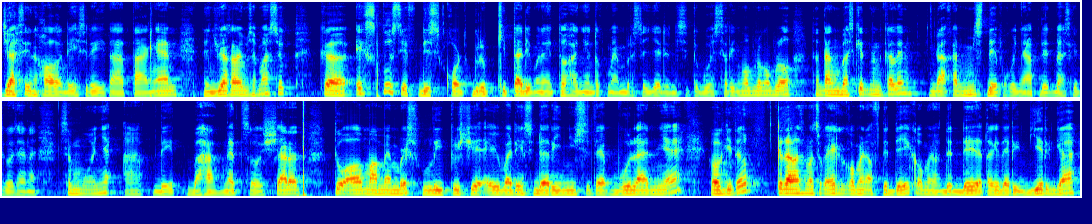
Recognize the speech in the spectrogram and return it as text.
Justin Holiday sudah kita tangan dan juga kalian bisa masuk ke eksklusif Discord group kita di mana itu hanya untuk members saja. Dan di situ gue sering ngobrol-ngobrol tentang basket dan kalian nggak akan miss deh pokoknya update basket gue sana. Semuanya update banget. So shout out to all my members. Really appreciate everybody yang sudah renew setiap bulannya. Kalau gitu kita langsung masuk aja ke comment of the day comment of the day datangnya dari Dirga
